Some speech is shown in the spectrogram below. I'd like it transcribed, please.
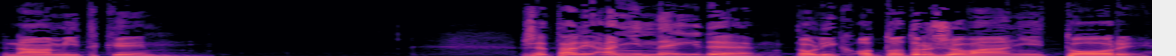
námítky, že tady ani nejde tolik o dodržování Tóry.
